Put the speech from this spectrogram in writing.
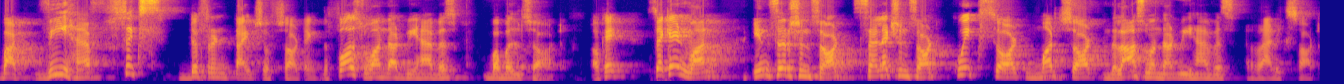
But we have six different types of sorting. The first one that we have is bubble sort. Okay. Second one, insertion sort, selection sort, quick sort, merge sort. And the last one that we have is radix sort.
